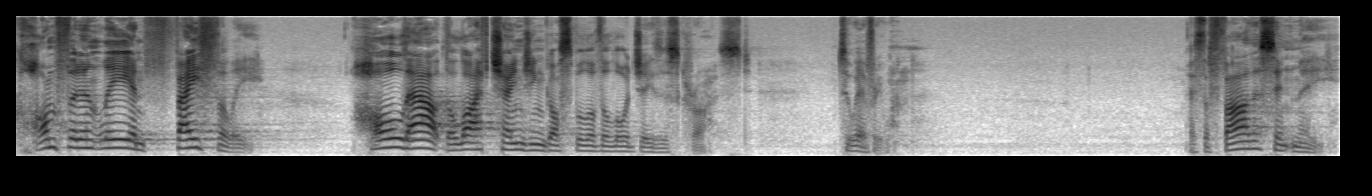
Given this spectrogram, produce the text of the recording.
confidently, and faithfully hold out the life changing gospel of the Lord Jesus Christ to everyone. As the Father sent me,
